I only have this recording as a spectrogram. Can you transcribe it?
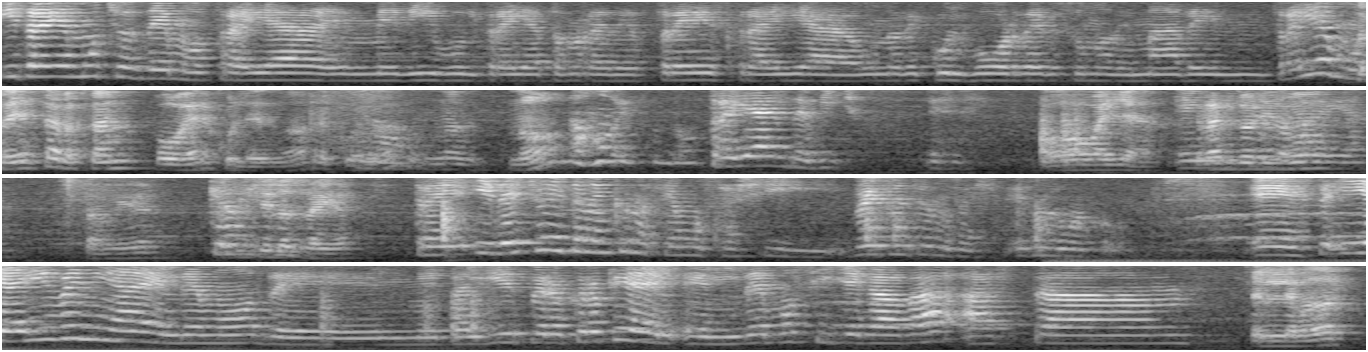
Y traía muchos demos, traía eh, Medieval, traía Tomb Raider 3, traía uno de Cool Borders, uno de Madden, traía muchos. Traía Tarzán o Hércules, ¿no? Recuerdo. No. ¿No? No, eso no, traía el de bichos, ese sí. Oh, vaya. El Gran Turismo también. Creo que sí lo traía. Traía- y de hecho ahí también conocí a Musashi, Brave Fencer Musashi, es muy buen juego. Este, y ahí venía el demo del Metal Gear, pero creo que el, el demo sí llegaba hasta... El elevador.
